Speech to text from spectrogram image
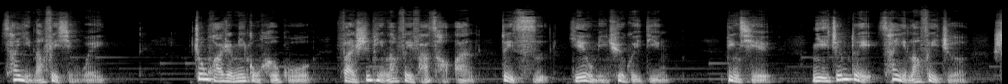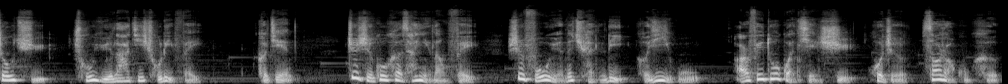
餐饮浪费行为。中华人民共和国反食品浪费法草案。对此也有明确规定，并且拟针对餐饮浪费者收取厨余垃圾处理费。可见，制止顾客餐饮浪费是服务员的权利和义务，而非多管闲事或者骚扰顾客。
